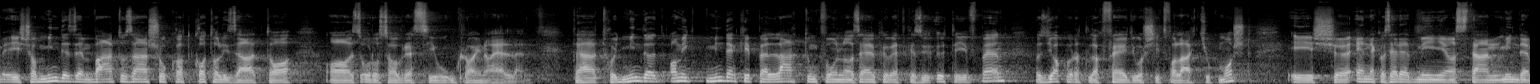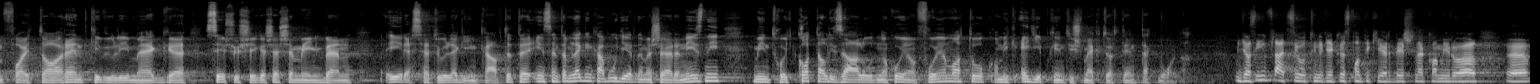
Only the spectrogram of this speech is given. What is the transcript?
és a mindezen változásokat katalizálta az orosz agresszió Ukrajna ellen. Tehát, hogy mindad, amit mindenképpen láttunk volna az elkövetkező öt évben, az gyakorlatilag felgyorsítva látjuk most, és ennek az eredménye aztán mindenfajta rendkívüli meg szélsőséges eseményben érezhető leginkább. Tehát én szerintem leginkább úgy érdemes erre nézni, mint hogy katalizálódnak olyan folyamatok, amik egyébként is megtörténtek volna. Ugye az infláció tűnik egy központi kérdésnek, amiről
